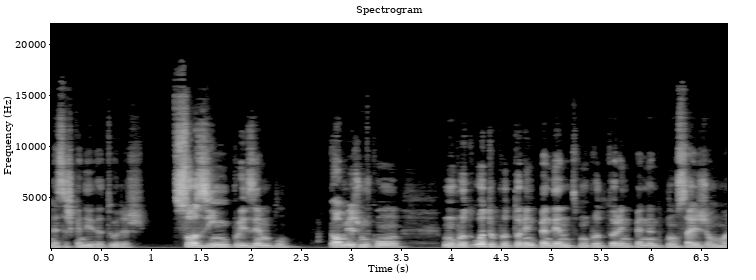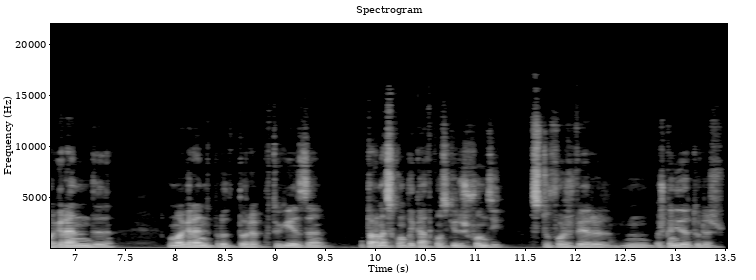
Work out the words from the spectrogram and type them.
nessas candidaturas. Sozinho, por exemplo, ou mesmo com um, outro produtor independente, um produtor independente que não seja uma grande, uma grande produtora portuguesa, torna-se complicado conseguir os fundos. E Se tu fores ver hum, as candidaturas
